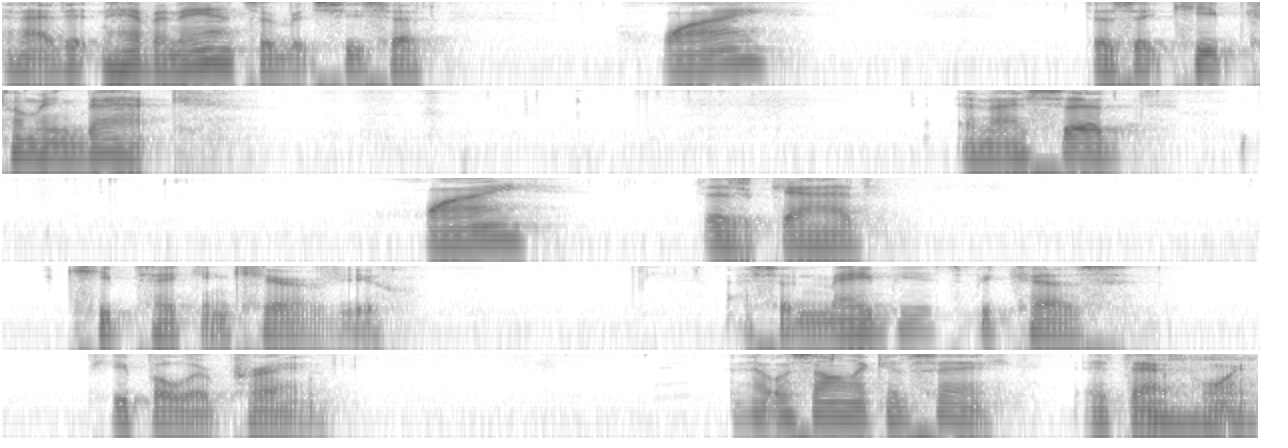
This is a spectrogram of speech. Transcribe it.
and I didn't have an answer, but she said, Why does it keep coming back? And I said, Why does God keep taking care of you? I said, maybe it's because people are praying. that was all I could say at that mm-hmm. point.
